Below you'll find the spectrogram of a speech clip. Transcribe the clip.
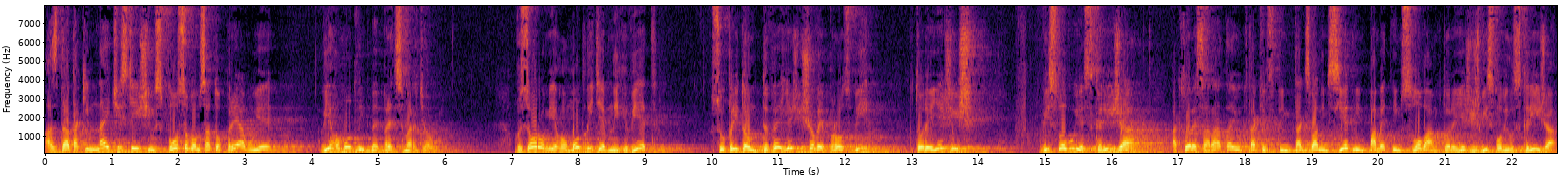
A zdá takým najčistejším spôsobom sa to prejavuje v jeho modlitbe pred smrťou. Vzorom jeho modlitebných vied sú pritom dve Ježišové prozby, ktoré Ježiš vyslovuje z kríža a ktoré sa rátajú k takým tzv. siedmým pamätným slovám, ktoré Ježiš vyslovil z kríža.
